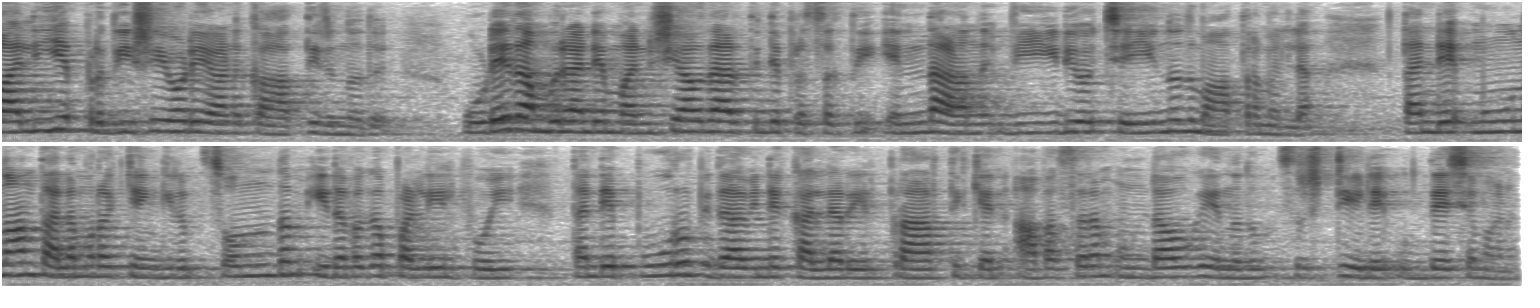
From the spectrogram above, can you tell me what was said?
വലിയ പ്രതീക്ഷയോടെയാണ് കാത്തിരുന്നത്. ഉടേ തമ്പുരാന്റെ മനുഷ്യാവതാരത്തിന്റെ പ്രസക്തി എന്താണെന്ന് വീഡിയോ ചെയ്യുന്നത് മാത്രമല്ല തന്റെ മൂന്നാം തലമുറയ്ക്കെങ്കിലും സ്വന്തം ഇടവക പള്ളിയിൽ പോയി തന്റെ പൂർവപിതാവിന്റെ കല്ലറയിൽ പ്രാർത്ഥിക്കാൻ അവസരം ഉണ്ടാവുക എന്നതും സൃഷ്ടിയുടെ ഉദ്ദേശമാണ്.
